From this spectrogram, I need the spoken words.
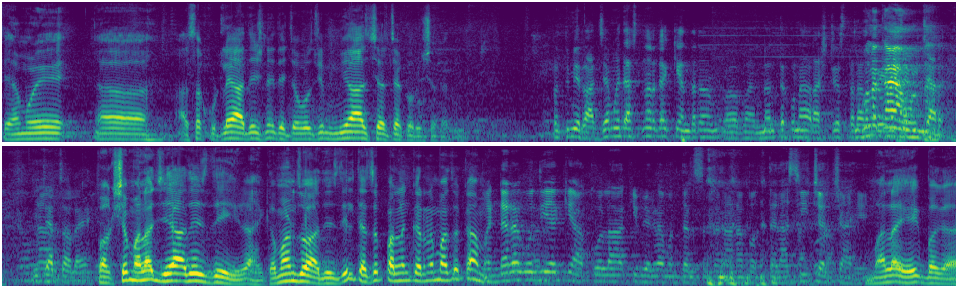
त्यामुळे असा कुठलाही आदेश नाही त्याच्यावरची मी आज चर्चा करू शकत नाही. पण तुम्ही राज्यामध्ये असणार का केंद्र नंतर पुन्हा राष्ट्रीय स्तरावर? विचार विचार चालू आहे? पक्ष मला जे आदेश देईल हायकमांड जो आदेश देईल त्याचं पालन करणं माझं काम भंडारा गोंदिया की अकोला की वेगळा मतदारसंघ अशी चर्चा आहे? मला एक बघा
